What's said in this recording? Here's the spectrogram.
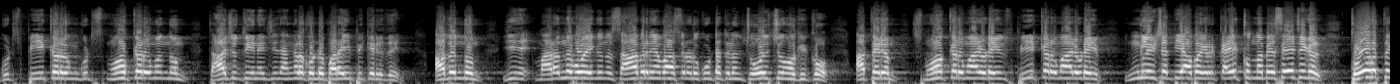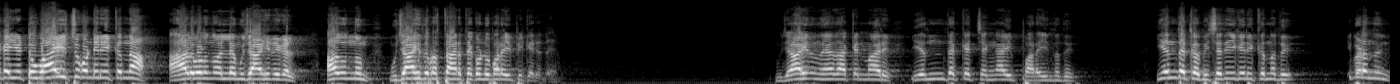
ഗുഡ് സ്പീക്കറും ഗുഡ് സ്മോക്കറുമെന്നും താജുദ്ദീൻ ജി ഞങ്ങളെ കൊണ്ട് പറയിപ്പിക്കരുത്. അതൊന്നും ഈ മറന്നുപോയെങ്കിൽ സാബർ നവാസിനോട് കൂട്ടത്തിലൊന്ന് ചോദിച്ചു നോക്കിക്കോ. അത്തരം സ്മോക്കർമാരുടെയും സ്പീക്കർമാരുടെയും ഇംഗ്ലീഷ് അധ്യാപകർ കയക്കുന്ന മെസ്സേജുകൾ തോളത്ത് കൈയിട്ട് വായിച്ചു കൊണ്ടിരിക്കുന്ന ആളുകളൊന്നുമല്ല മുജാഹിദുകൾ. അതൊന്നും മുജാഹിദ് പ്രസ്ഥാനത്തെ കൊണ്ട് പറയിപ്പിക്കരുത്. മുജാഹിദ് നേതാക്കന്മാർ എന്തൊക്കെ ചെങ്ങായി പറയുന്നത്? എന്തൊക്കെ വിശദീകരിക്കുന്നത്? ഇവിടെ നിന്ന്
